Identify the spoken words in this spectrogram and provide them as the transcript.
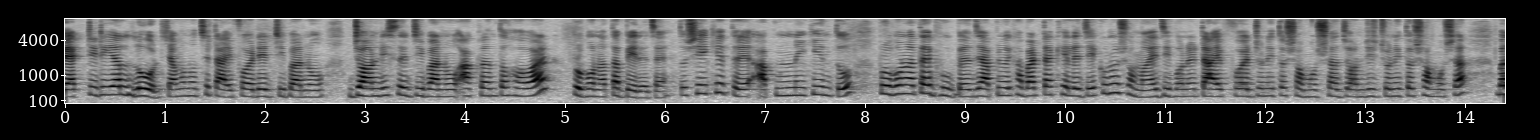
ব্যাকটেরিয়াল লোড যেমন হচ্ছে টাইফয়েডের জীবাণু জন্ডিসের জীবাণু আক্রান্ত হওয়ার প্রবণতা বেড়ে যায়। তো সেই ক্ষেত্রে আপনি কিন্তু প্রবণতায় ভুগবেন যে আপনি ওই খাবারটা খেলে যে কোনো সময় জীবনে টাইফয়েড জনিত সমস্যা জন্ডিস জনিত সমস্যা বা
